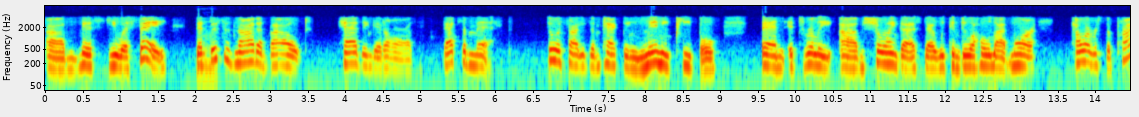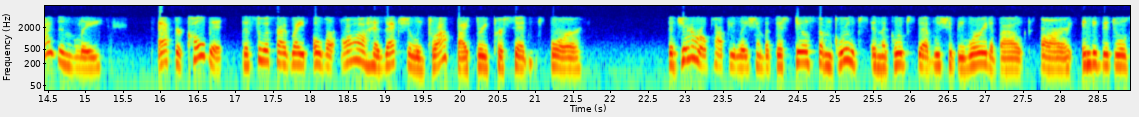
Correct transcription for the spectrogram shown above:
um, Miss USA that mm. this is not about having it all. That's a myth. Suicide is impacting many people, and it's really um, showing us that we can do a whole lot more. However, surprisingly, after COVID, the suicide rate overall has actually dropped by 3% for the general population, but there's still some groups, and the groups that we should be worried about are individuals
